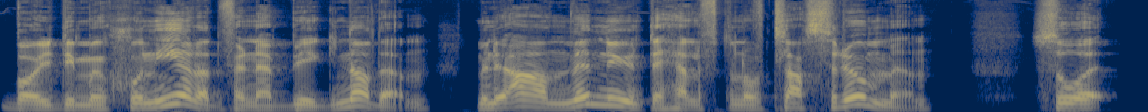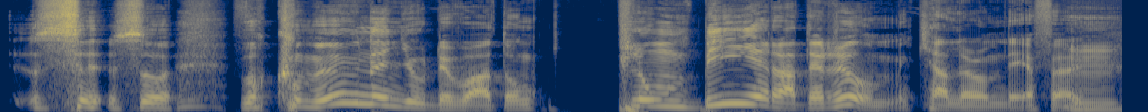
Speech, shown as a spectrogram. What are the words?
var ju dimensionerad för den här byggnaden. Men nu använder ju inte hälften av klassrummen. Så, så, så vad kommunen gjorde var att de plomberade rum, kallar de det för. Mm.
